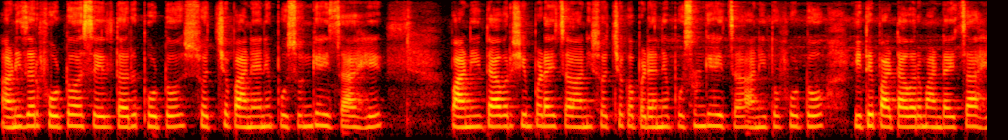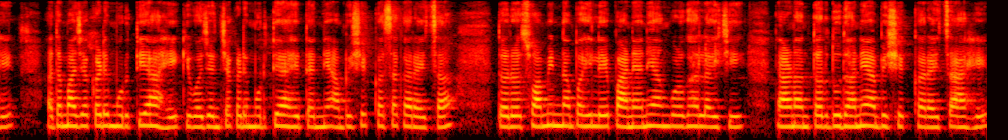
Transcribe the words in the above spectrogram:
आणि जर फोटो असेल तर फोटो स्वच्छ पाण्याने पुसून घ्यायचा आहे. पाणी त्यावर शिंपडायचं आणि स्वच्छ कपड्याने पुसून घ्यायचा आणि तो फोटो इथे पाटावर मांडायचा आहे. आता माझ्याकडे मूर्ती आहे किंवा ज्यांच्याकडे मूर्ती आहे त्यांनी अभिषेक कसा करायचा? तर स्वामींना पहिले पाण्याने आंघोळ घालायची त्यानंतर दुधाने अभिषेक करायचा आहे.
